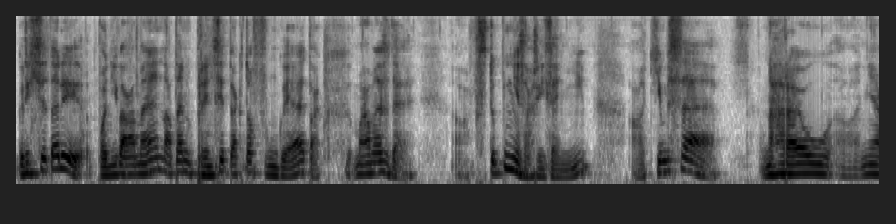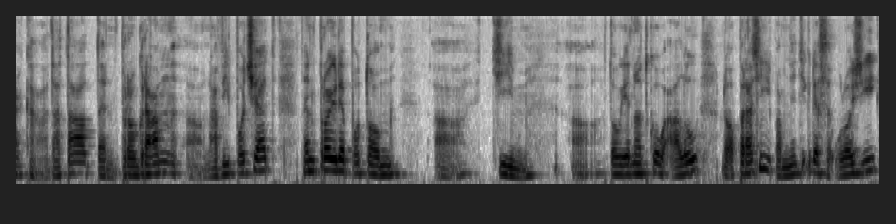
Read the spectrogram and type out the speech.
Když se tedy podíváme na ten princip, jak to funguje, tak máme zde vstupní zařízení a tím se nahrajou nějaká data, ten program na výpočet, ten projde potom tím, tou jednotkou ALU do operační paměti, kde se uloží.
